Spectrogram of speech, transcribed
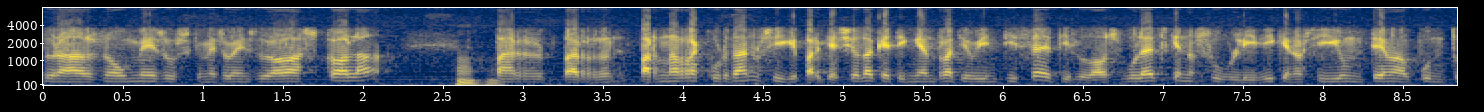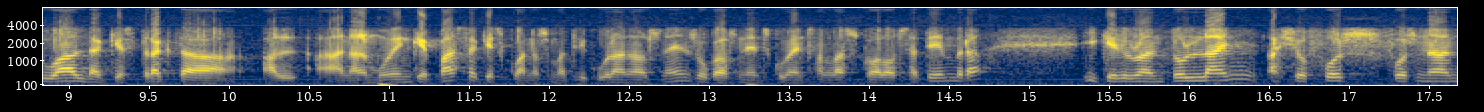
durant els nou mesos que més o menys durava l'escola Mhm. per, per, per anar recordant, o sigui, perquè això de que tinguem Ràtio 27 i el dels bolets que no s'oblidi, que no sigui un tema puntual de que es tracta al, en el moment que passa, que és quan es matriculen els nens o que els nens comencen l'escola al setembre, i que durant tot l'any això fos, fos anar-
